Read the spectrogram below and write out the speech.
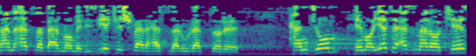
صنعت و برنامه ریزی کشور هست ضرورت داره. پنجم حمایت از مراکز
